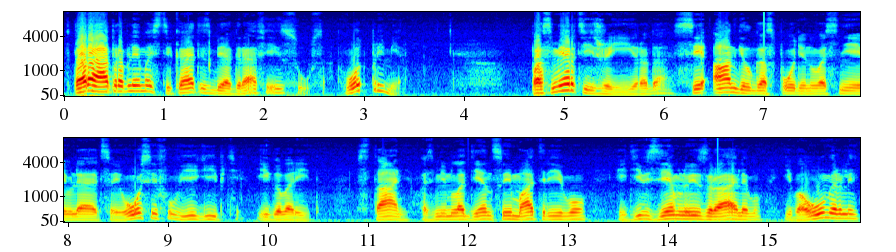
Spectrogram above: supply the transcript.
Вторая проблема истекает из биографии Иисуса. Вот пример. По смерти же Ирода, се ангел Господень во сне является Иосифу в Египте и говорит, «Встань, возьми младенца и матери его, иди в землю Израилеву, ибо умерли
